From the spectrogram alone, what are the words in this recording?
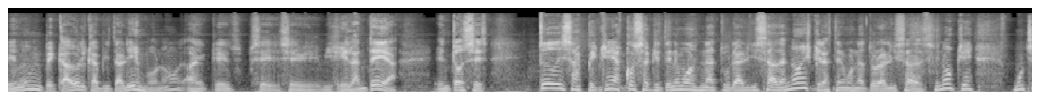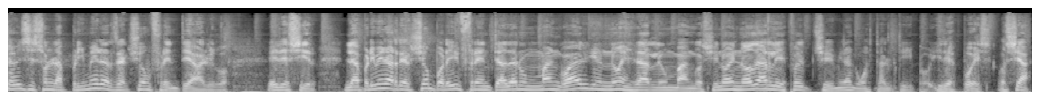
Es un pecado el capitalismo, ¿no? Ay, Que se, se vigilantea. Entonces, todas esas pequeñas cosas que tenemos naturalizadas, no es que las tenemos naturalizadas, sino que muchas veces son la primera reacción frente a algo. Es decir, la primera reacción por ahí frente a dar un mango a alguien no es darle un mango, sino es no darle y después, che, mira cómo está el tipo. Y después, o sea,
